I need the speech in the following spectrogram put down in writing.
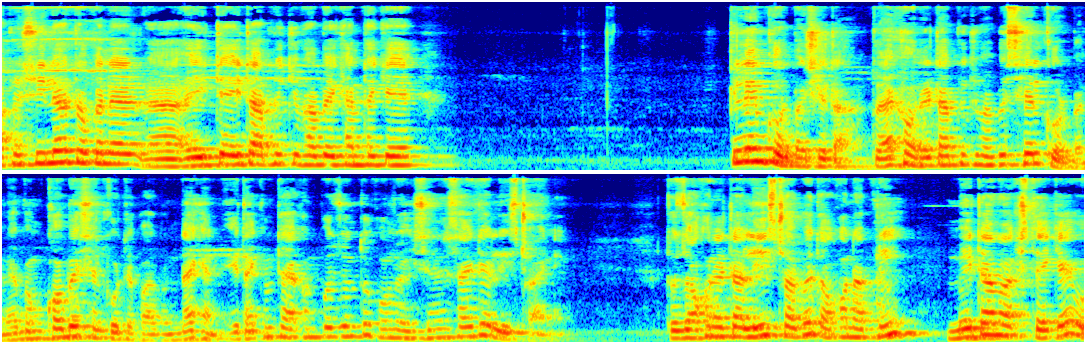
আপনি সিলিয়ার টোকেনের এইটা এইটা আপনি কীভাবে এখান থেকে ক্লেম করবেন সেটা? তো এখন এটা আপনি কীভাবে সেল করবেন এবং কবে সেল করতে পারবেন? দেখেন, এটা কিন্তু এখন পর্যন্ত কোনো এক্সচেঞ্জ সাইটে লিস্ট হয়নি। তো যখন এটা লিস্ট হবে, তখন আপনি মেটামাক্স থেকে ও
